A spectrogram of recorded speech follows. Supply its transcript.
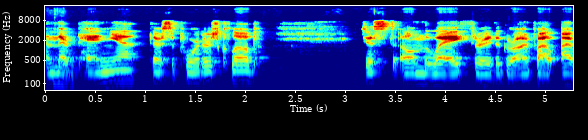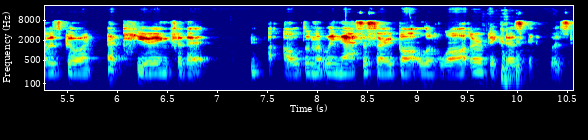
and their Pena, their supporters club, just on the way through the ground while I was going uh, queuing for the ultimately necessary bottle of water because it was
